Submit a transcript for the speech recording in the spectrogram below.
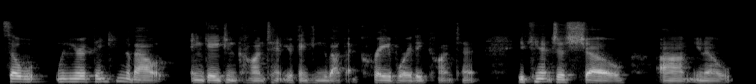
So when you're thinking about engaging content, you're thinking about that crave-worthy content. You can't just show, um, you know,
